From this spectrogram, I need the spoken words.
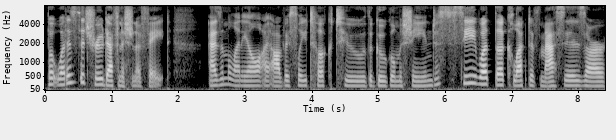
But what is the true definition of fate? As a millennial, I obviously took to the Google machine just to see what the collective masses are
